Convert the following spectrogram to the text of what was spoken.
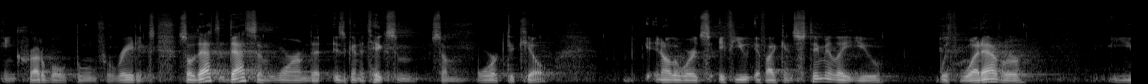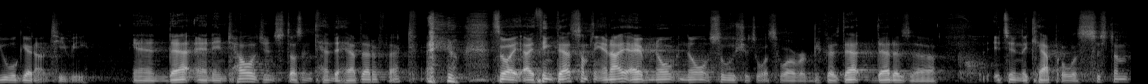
incredible boon for ratings. So that's, that's a worm that is going to take some, some work to kill. In other words, if, you, if I can stimulate you with whatever, you will get on TV. And that and intelligence doesn't tend to have that effect. so I, I think that's something, and I, I have no, no solutions whatsoever because that, that is a, it's in the capitalist system.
